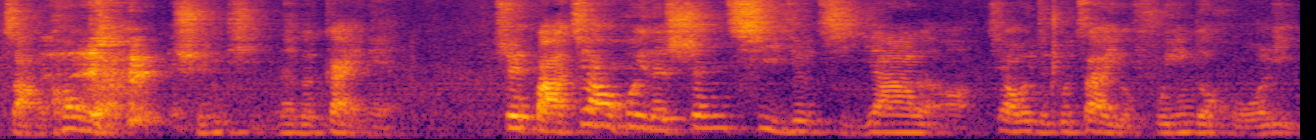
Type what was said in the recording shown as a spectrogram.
掌控了 群体那个概念，所以把教会的生气就挤压了啊，教会就不再有福音的活力。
